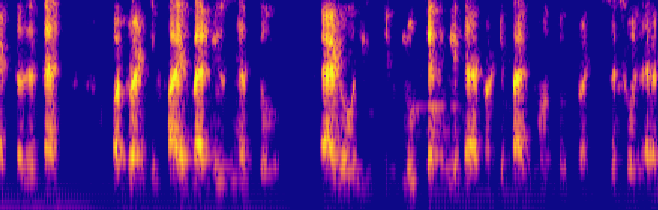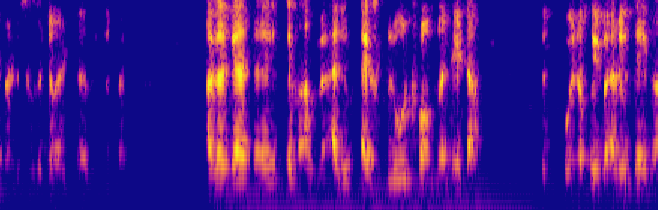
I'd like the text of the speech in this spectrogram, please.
ऐड कर देते हैं। और 25 वैल्यूज़ हैं तो ऐड हो रही इंक्लूड करने के लिए क्या है 25 में तो 26 हो जाएगा 26 से डिवाइड कर देंगे अगर कहते हैं if a value exclude from the data तो कोई ना कोई वैल्यू देगा।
